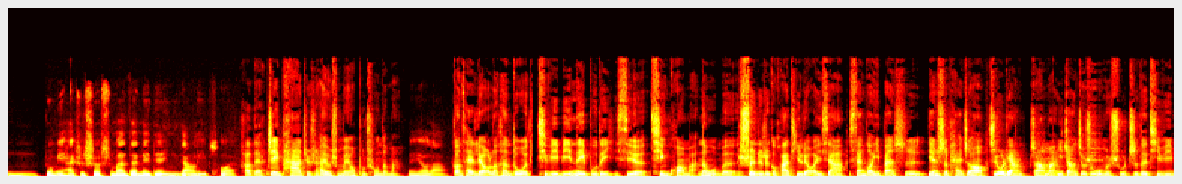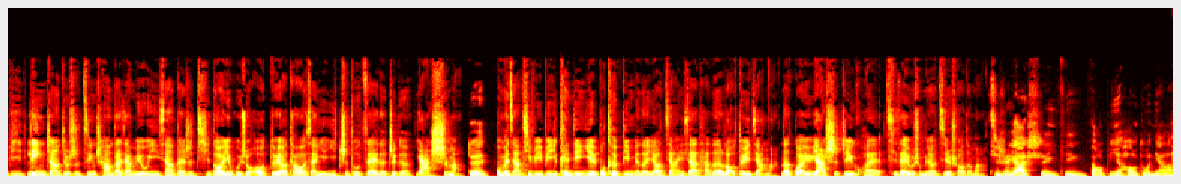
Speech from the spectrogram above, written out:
嗯，说明还是佘诗曼在内地影响力不错哎。好的，这一趴就是还有什么要补充的吗？没有啦，刚才聊了很多 TVB 内部的一些情况吧，那我们顺着这个话题聊一下。香港一般是电视牌照只有两张嘛，一张就是我们熟知的 TVB，另一张就是经常大家没有印象，但是提到也会说哦，对啊，他好像也一直都在的这个亚视嘛。对，我们讲 TVB 肯定也不可避免的要讲一下他的老对家嘛。那关于亚视这一块，七仔有什么要介绍的吗？其实亚视已经倒闭好多年了。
